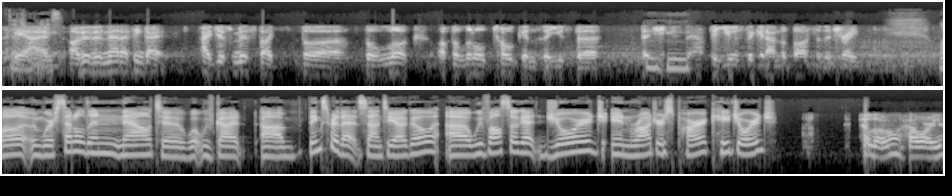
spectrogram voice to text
Those yeah, nice. and other than that, I think I I just missed like the the look of the little tokens they used to that you used to have to use to get on the bus and the train. Well, and we're settled in now to what we've got. Um, thanks for that, Santiago. Uh, we've also got George in Rogers Park. Hey, George. Hello, how are you?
